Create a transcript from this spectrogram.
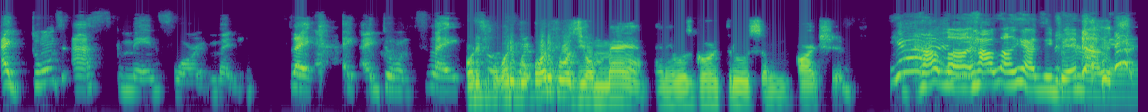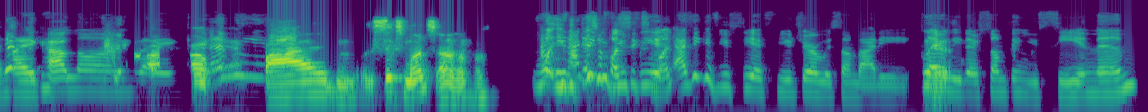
I don't ask men for money. Like I, I don't like. What if so what if what if it was your man and he was going through some hardship? Yeah. How long? How long has he been my man? like how long? Like um, I mean, five, six months. I don't know. What I mean, you did for six months? I think if you see a future with somebody, clearly yeah. there's something you see in them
